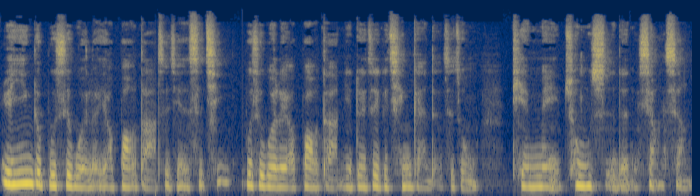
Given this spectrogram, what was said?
原因都不是为了要报答这件事情，不是为了要报答你对这个情感的这种甜美充实的想象，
